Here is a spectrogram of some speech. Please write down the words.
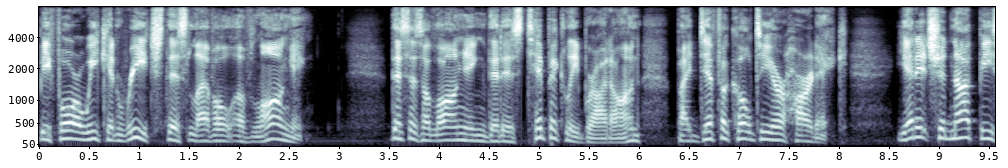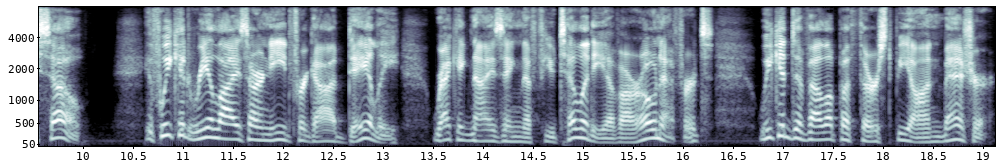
before we can reach this level of longing. This is a longing that is typically brought on by difficulty or heartache, yet it should not be so. If we could realize our need for God daily, recognizing the futility of our own efforts, we could develop a thirst beyond measure.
